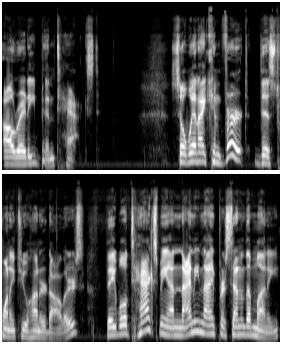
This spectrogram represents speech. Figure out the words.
already been taxed. So when I convert this $2,200, they will tax me on 99% of the money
